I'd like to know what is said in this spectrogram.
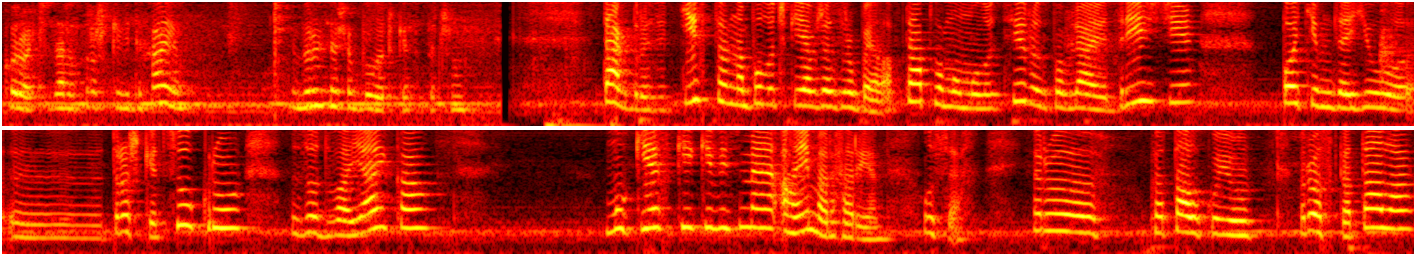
Коротше, зараз трошки віддихаю беруся ще булочки спечу. Так, друзі, тісто на булочки я вже зробила. В теплому молоці розбавляю дріжджі, потім даю е, трошки цукру, зо два яйка, муки скільки візьме, а і маргарин. Усе. Каталкою розкатала.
